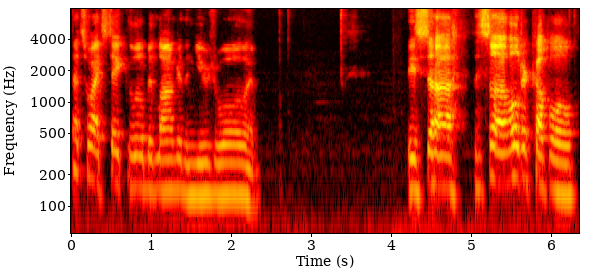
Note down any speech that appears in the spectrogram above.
that's why it's taking a little bit longer than usual." And these uh this uh, older couple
